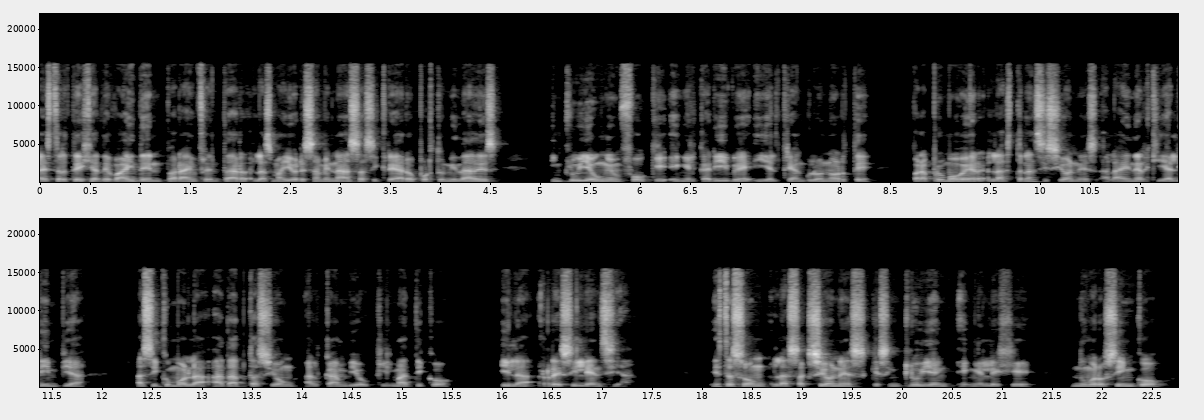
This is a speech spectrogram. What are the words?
La estrategia de Biden para enfrentar las mayores amenazas y crear oportunidades incluye un enfoque en el Caribe y el Triángulo Norte para promover las transiciones a la energía limpia, así como la adaptación al cambio climático y la resiliencia. Estas son las acciones que se incluyen en el eje número 5,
